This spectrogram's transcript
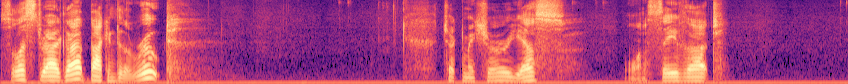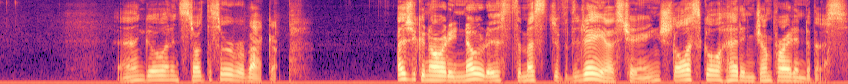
So let's drag that back into the root. Check to make sure, yes. I want to save that. And go ahead and start the server back up. As you can already notice, the message of the day has changed, so let's go ahead and jump right into this.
